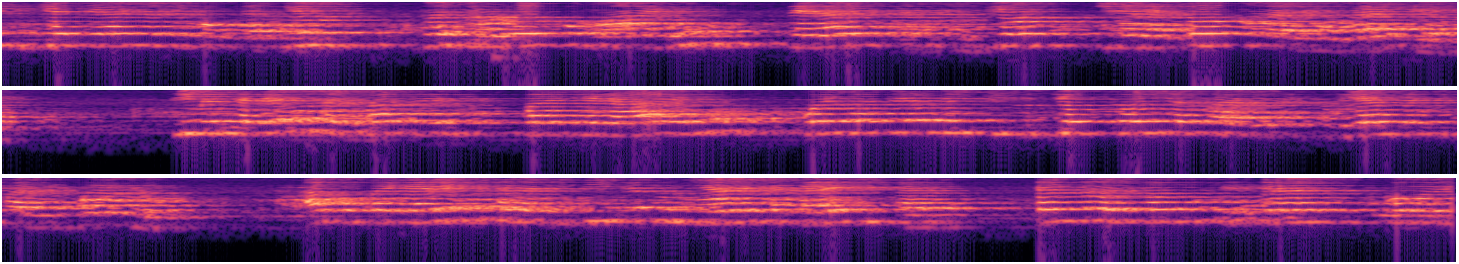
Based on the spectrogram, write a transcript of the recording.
17 años de cooptación, nuestro rol como AEU será de transición y de retorno a la democracia. Cimentaremos las bases para que la AEU vuelva a ser una institución sólida para los estudiantes y para el pueblo. Acompañaremos a las distintas unidades académicas tanto del campus central como de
